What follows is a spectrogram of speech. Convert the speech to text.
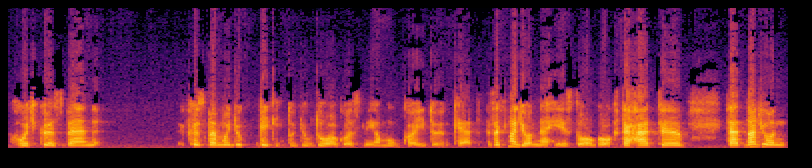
hogy közben közben mondjuk végig tudjuk dolgozni a munkaidőnket. Ezek nagyon nehéz dolgok, tehát, tehát nagyon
